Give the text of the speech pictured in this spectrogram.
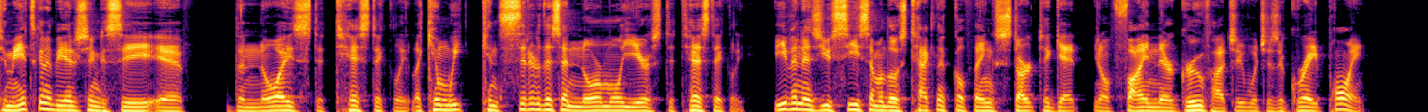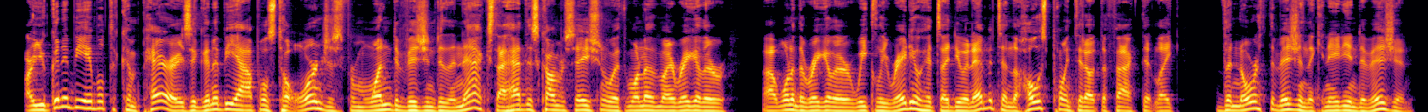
To me, it's going to be interesting to see if the noise statistically, like, can we consider this a normal year statistically? Even as you see some of those technical things start to get, you know, find their groove, Hutchie, which is a great point. Are you going to be able to compare? Is it going to be apples to oranges from one division to the next? I had this conversation with one of my regular uh, one of the regular weekly radio hits I do in Edmonton, the host pointed out the fact that like the North Division, the Canadian division,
